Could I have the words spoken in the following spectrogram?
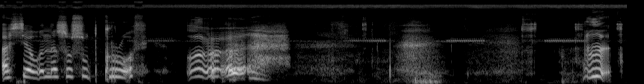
А ще вони сосуть кров. Ugh.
